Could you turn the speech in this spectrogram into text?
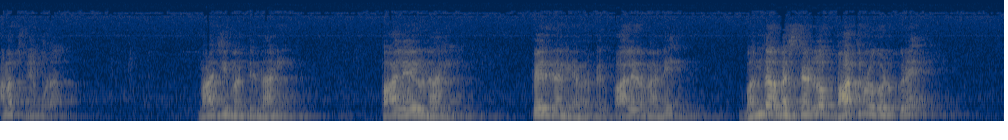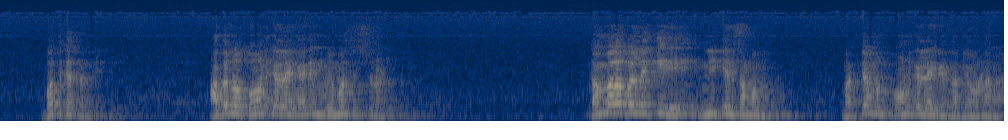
అనొచ్చు నేను కూడా. మాజీ మంత్రి నాని పాలేరు నాని. పేరు నాని కదా పేరు పాలేరు నాని. బందర్ బస్ స్టాండ్లో బాత్రూమ్లు కడుక్కునే బతుకత్తంది. అతను పవన్ కళ్యాణ్ గారిని విమర్శిస్తున్నాడు. తమ్మలపల్లికి నీకేం సంబంధం? మధ్య పవన్ కళ్యాణ్ గారి మధ్య ఉన్నారా?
